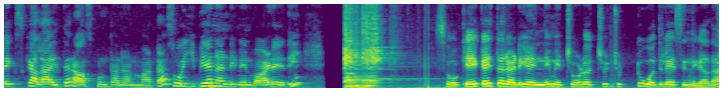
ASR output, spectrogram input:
లెగ్స్కి అలా అయితే రాసుకుంటాను అనమాట సో ఇవేనండి నేను వాడేది. సో కేక్ అయితే రెడీ అయింది. మీరు చూడొచ్చు చుట్టూ వదిలేసింది కదా.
